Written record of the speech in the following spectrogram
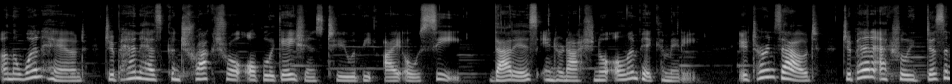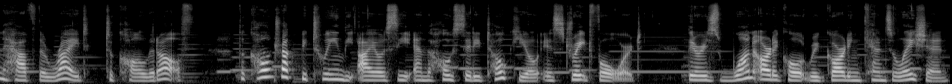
On the one hand, Japan has contractual obligations to the IOC, that is, International Olympic Committee. It turns out, Japan actually doesn't have the right to call it off. The contract between the IOC and the host city Tokyo is straightforward. There is one article regarding cancellation,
